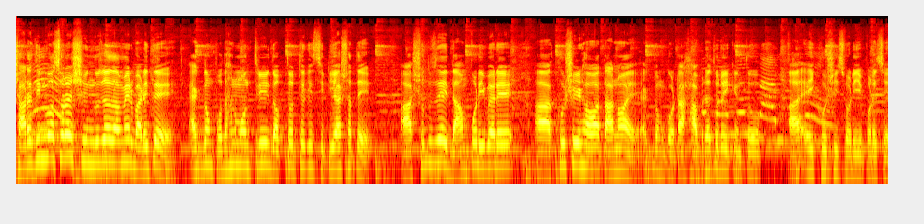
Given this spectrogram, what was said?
সাড়ে তিন বছরের সিন্ধুজা দামের বাড়িতে একদম প্রধানমন্ত্রীর দপ্তর থেকে সিটি আসাতে, আর শুধু যে এই দাম পরিবারে খুশির হওয়া তা নয়, একদম গোটা হাবড়া জুড়েই কিন্তু এই খুশি ছড়িয়ে পড়েছে।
